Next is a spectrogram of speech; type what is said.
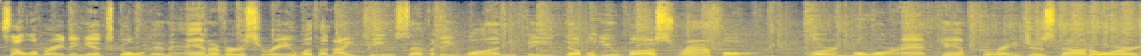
celebrating its golden anniversary with a 1971 VW bus raffle. Learn more at campcourageous.org.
